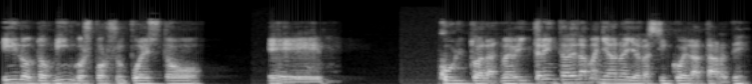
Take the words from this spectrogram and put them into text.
Y los domingos, por supuesto, eh, culto a las nueve y treinta de la mañana y a las cinco de la tarde,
